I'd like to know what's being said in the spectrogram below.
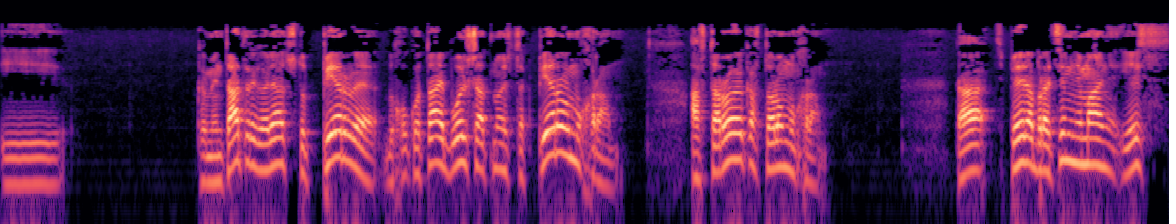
И Комментаторы говорят, что первое, Бехукотай, больше относится к первому храму, а второе ко второму храму. Да, теперь обратим внимание, есть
